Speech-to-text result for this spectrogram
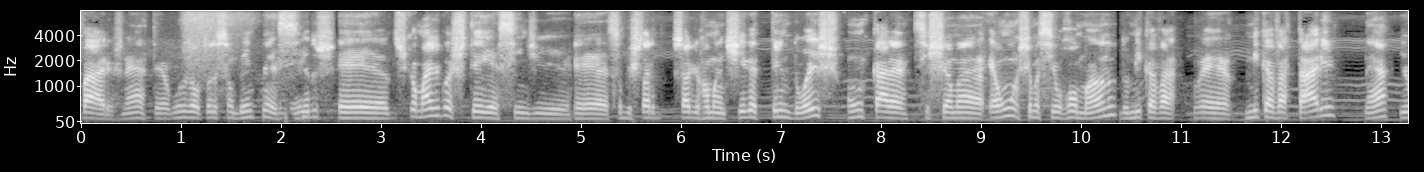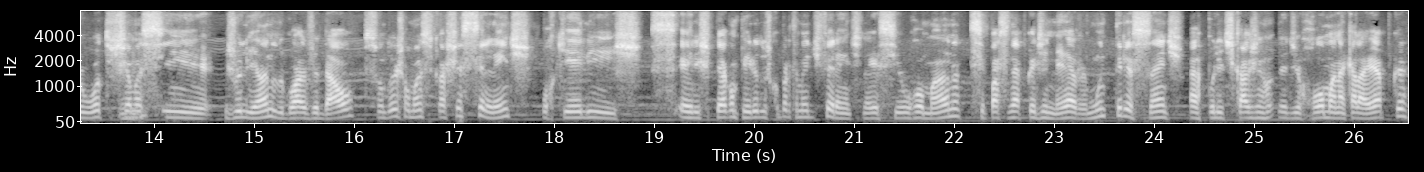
vários, né? Tem alguns autores que são bem conhecidos. Uhum. É, dos que eu mais gostei, assim, de é, sobre história, história de Roma Antiga, tem dois. Um cara se chama. É um chama-se o Romano, do Mika, é, Mika Vatari, né? E o outro uhum. chama-se Juliano, do Gore Vidal. São dois romances que eu achei excelentes, porque eles, eles pegam períodos completamente diferentes, né? Esse, o Romano, se passa na época de Nero, é muito interessante a politicagem de Roma naquela época.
